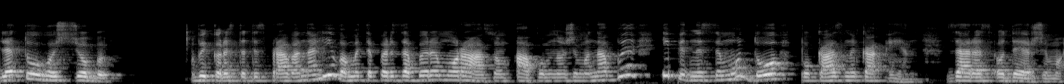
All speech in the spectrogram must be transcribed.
Для того, щоб використати справа наліво, ми тепер заберемо разом а помножимо на b і піднесемо до показника n. Зараз одержимо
